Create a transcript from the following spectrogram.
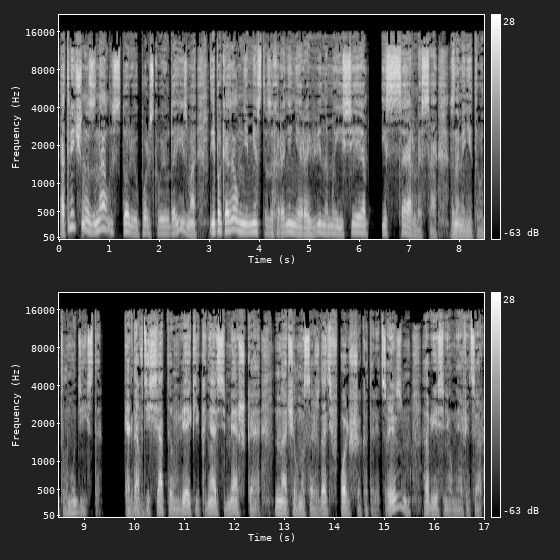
отлично знал историю польского иудаизма и показал мне место захоронения раввина Моисея из Серлеса, знаменитого талмудиста. Когда в X веке князь Мешка начал насаждать в Польше католицизм, объяснил мне офицер,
